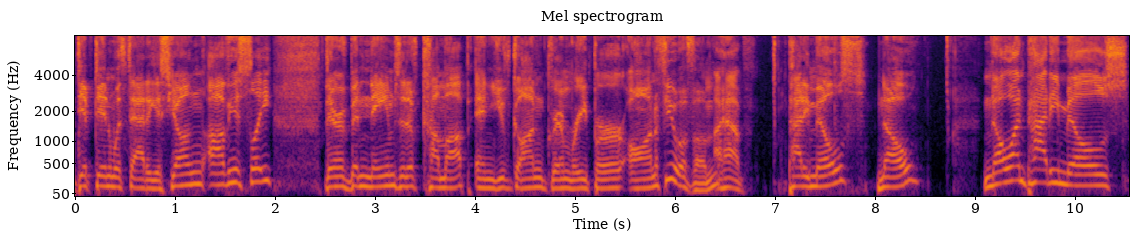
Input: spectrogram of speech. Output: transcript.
dipped in with Thaddeus Young, obviously. There have been names that have come up, and you've gone Grim Reaper on a few of them. I have. Patty Mills, no. No on Patty Mills.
